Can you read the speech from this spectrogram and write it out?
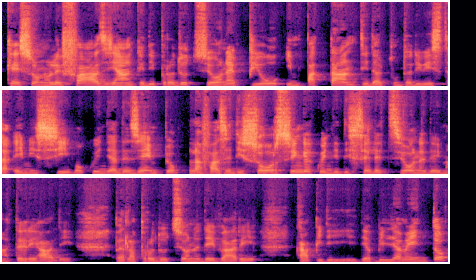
che sono le fasi anche di produzione più impattanti dal punto di vista emissivo, quindi ad esempio la fase di sourcing, quindi di selezione dei materiali per la produzione dei vari capi di, di abbigliamento,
